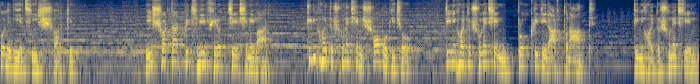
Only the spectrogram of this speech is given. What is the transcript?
বলে দিয়েছি ঈশ্বরকে। ঈশ্বর তার পৃথিবী ফেরত চেয়েছেন এবার। তিনি হয়তো শুনেছেন সব অভিযোগ, তিনি হয়তো শুনেছেন প্রকৃতির আর্তনাদ, তিনি হয়তো শুনেছেন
